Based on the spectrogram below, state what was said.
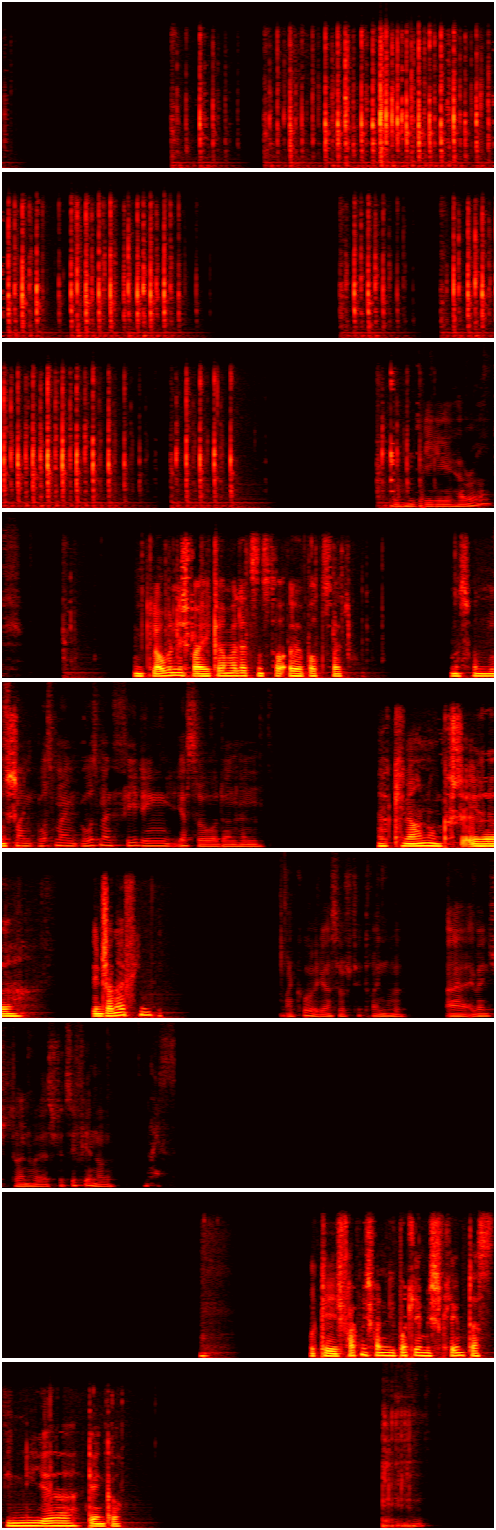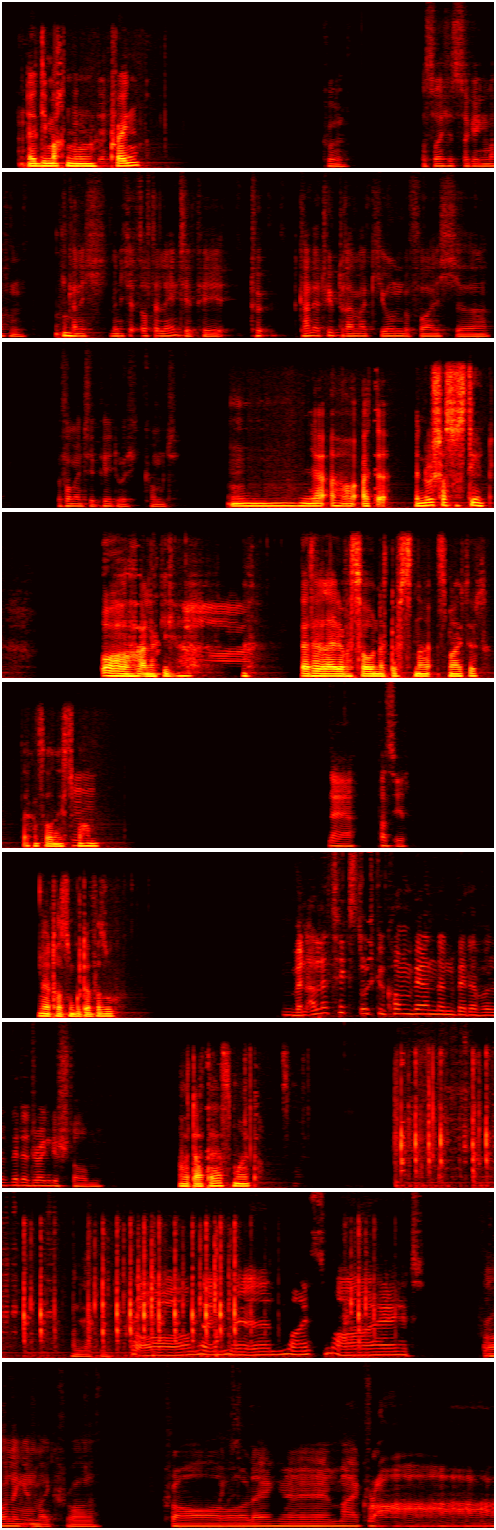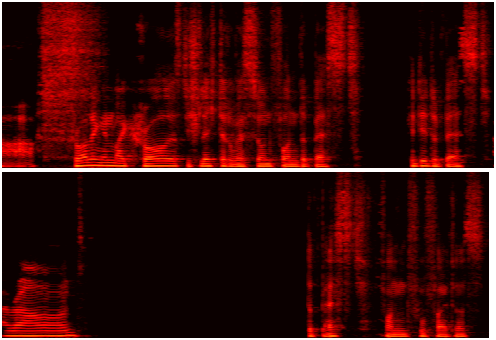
Machen die Herald? Ich glaube nicht, weil Hacker war letztens to- äh, Botzeit. Das war Wo ist nicht, mein, wo ist mein, wo ist mein Feeding Yasuo dann hin? keine Ahnung, äh, den Jungle Theme? Ah cool, Yasuo steht 3-0. Äh, steht 3-0, jetzt steht sie 4-0. Nice. Okay, ich frag mich, wann die Botlane mich flamet, dass die nie äh, ganke. Äh, die machen Dragon. Cool. Was soll ich jetzt dagegen machen? Ich kann nicht, wenn ich jetzt auf der Lane TP, kann der Typ dreimal queuen, bevor ich, äh, bevor mein TP durchkommt. Mm, ja, oh, Alter, wenn du schaffst, du stehlen. Oh, unlucky. Da hat er leider was 200 gesmited. Da kannst du auch nichts Mhm. machen. Naja, passiert. Ja, trotzdem guter Versuch. Wenn alle Ticks durchgekommen wären, dann wäre der, wär der Drain gestorben. Aber da hat er smite. Unlucky. Crawling in my smite. Crawling in my crawl. Crawling in my crawl. Crawling in my crawl ist die schlechtere Version von The Best. Kennt ihr The Best? Around. The Best von Foo Fighters.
